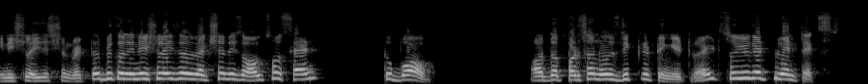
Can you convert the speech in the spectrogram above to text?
initialization vector because initialization vector is also sent to Bob or the person who is decrypting it, right? So you get plain text.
